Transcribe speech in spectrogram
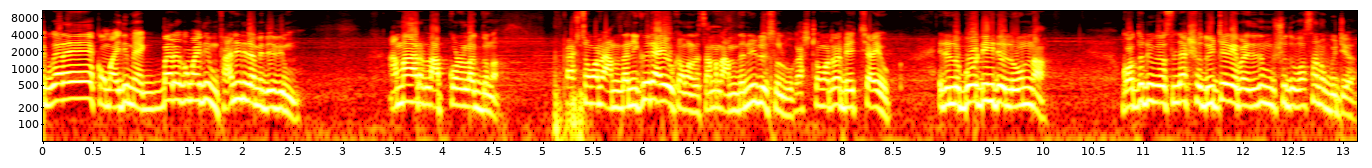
একবারে কমাই দিম একবারে কমাই দিম ফানির দামে দিয়ে দিম। আমার লাভ করা লাগতো না। কাস্টমার আমদানি করে আয়ুক আমার কাছে আমার আমদানি লই চলবো কাস্টমাররা বেচছে আয়ুক এটা হলো বডি এটা লোন না গত দুই বছর একশো দুই টাকা এবার দিতাম শুধু পঁচানব্বই টাকা।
